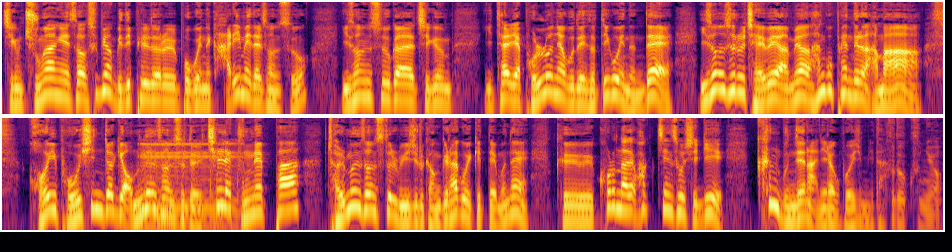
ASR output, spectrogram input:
지금 중앙에서 수비형 미드필더를 보고 있는 가리메델 선수. 이 선수가 지금 이탈리아 볼로냐 무대에서 뛰고 있는데 이 선수를 제외하면 한국 팬들은 아마 거의 보신 적이 없는 음. 선수들, 칠레 국내파 젊은 선수들 위주로 경기를 하고 있기 때문에 그 코로나 확진 소식이 큰 문제는 아니라고 보여집니다. 그렇군요.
